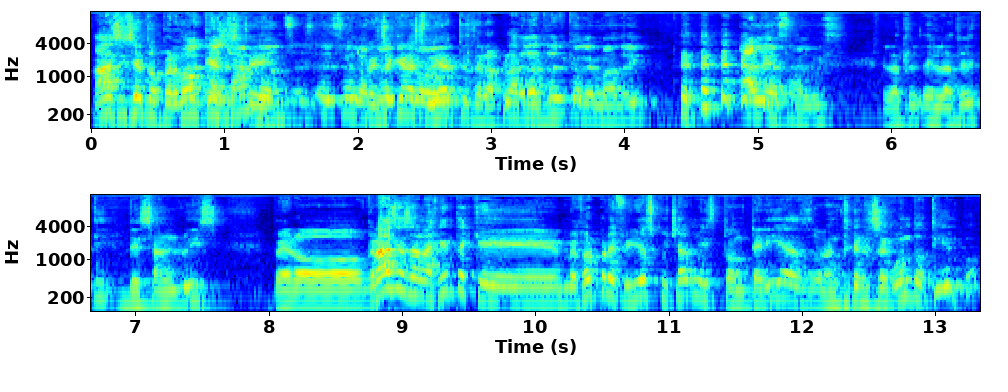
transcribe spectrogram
Ah, sí, cierto, perdón, La- que la es este. Champions, es- es el pensé que era Atlético- Estudiantes de La Plata. El Atlético de Madrid, alias San Luis. El, atl- el Atleti de San Luis. Pero gracias a la gente que mejor prefirió escuchar mis tonterías durante el segundo tiempo.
